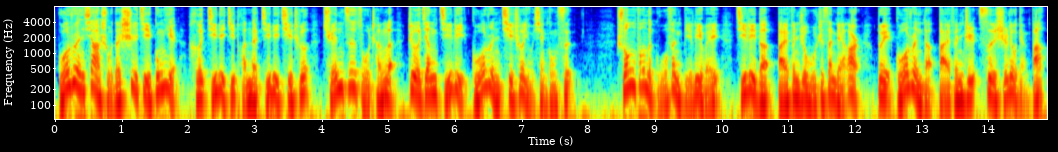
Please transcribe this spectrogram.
国润下属的世纪工业和吉利集团的吉利汽车全资组成了浙江吉利国润汽车有限公司，双方的股份比例为吉利的百分之五十三点二对国润的百分之四十六点八。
